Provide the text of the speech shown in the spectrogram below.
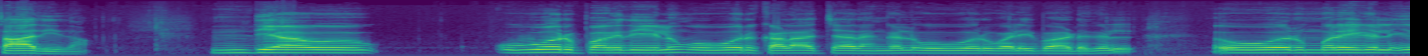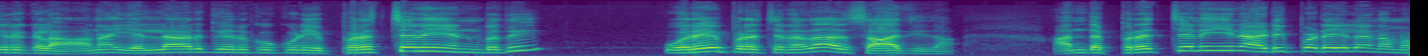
சாதி தான் இந்தியா ஒவ்வொரு பகுதியிலும் ஒவ்வொரு கலாச்சாரங்கள் ஒவ்வொரு வழிபாடுகள் ஒவ்வொரு முறைகள் இருக்கலாம். ஆனால் எல்லாருக்கும் இருக்கக்கூடிய பிரச்சனை என்பது ஒரே பிரச்சனை தான் அது சாதி தான் அந்த பிரச்சனையின் அடிப்படையில் நம்ம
